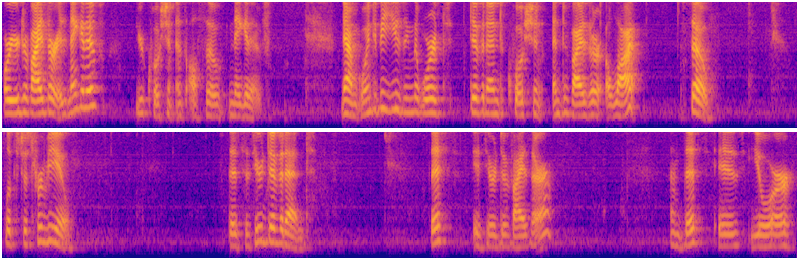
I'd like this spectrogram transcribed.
or your divisor is negative, your quotient is also negative. Now I'm going to be using the words dividend, quotient, and divisor a lot. So let's just review. This is your dividend. This is your divisor. And this is your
